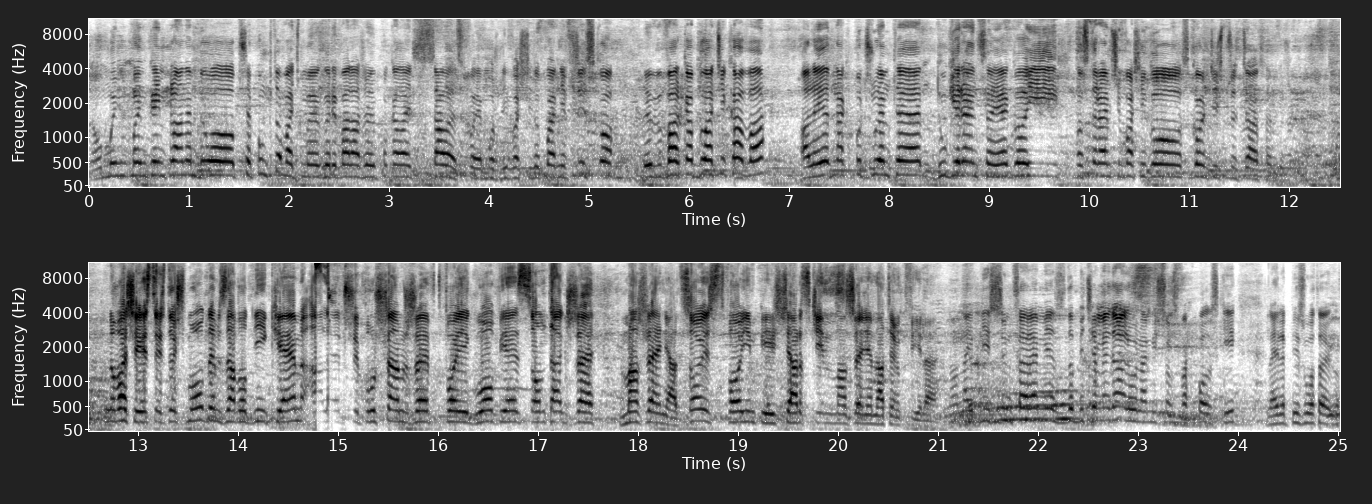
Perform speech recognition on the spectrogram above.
No, moim, moim game planem było przepunktować mojego rywala, żeby pokazać całe swoje możliwości, dokładnie wszystko, żeby walka była ciekawa, ale jednak poczułem te długie ręce jego i postarałem się właśnie go skończyć przed czasem. No właśnie, jesteś dość młodym zawodnikiem, ale przypuszczam, że w twojej głowie są także marzenia. Co jest twoim pięściarskim marzeniem na tę chwilę? No, najbliższym celem jest zdobycie medalu na Mistrzostwach Polski, najlepiej złotego.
